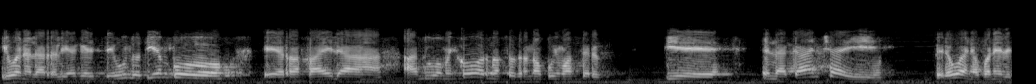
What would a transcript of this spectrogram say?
y bueno, la realidad es que el segundo tiempo eh, Rafaela anduvo mejor, nosotros no pudimos hacer pie en la cancha y pero bueno, ponele,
